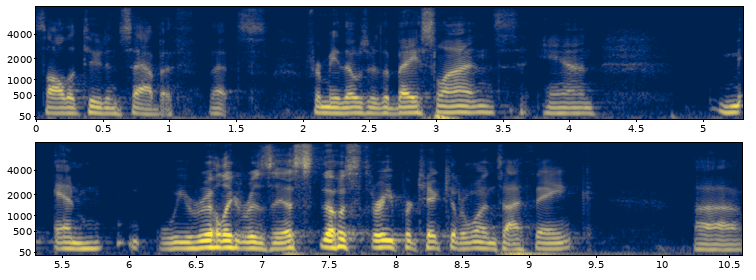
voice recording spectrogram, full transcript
solitude, and Sabbath. That's for me. Those are the baselines, and and we really resist those three particular ones. I think uh,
